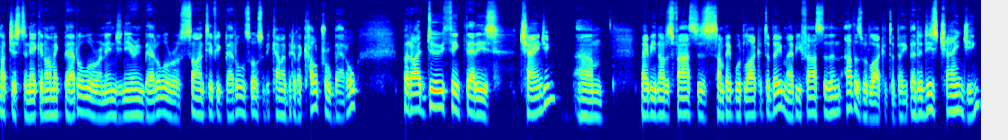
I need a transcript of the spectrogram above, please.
not just an economic battle or an engineering battle or a scientific battle. It's also become a bit of a cultural battle. But I do think that is changing. Um, maybe not as fast as some people would like it to be, maybe faster than others would like it to be, but it is changing.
